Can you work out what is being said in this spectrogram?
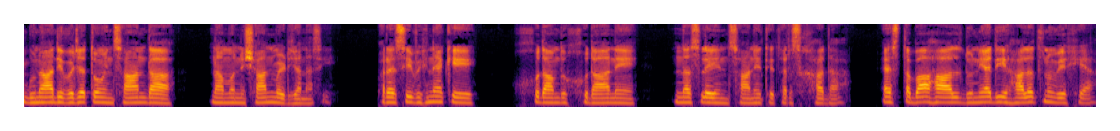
ਗੁਨਾਹ ਦੀ ਵਜ੍ਹਾ ਤੋਂ ਇਨਸਾਨ ਦਾ ਨਾਮੋ ਨਿਸ਼ਾਨ ਮਿਟ ਜਾਣਾ ਸੀ। ਪਰ ਅਸੀਂ ਵਿਖਨੇ ਕਿ ਖੁਦਾਮਦ ਖੁਦਾ ਨੇ ਨਸਲੇ ਇਨਸਾਨੀ ਤੇ ਤਰਸ ਖਾਦਾ ਇਸ ਤਬਾਹ ਹਾਲ ਦੁਨੀਆ ਦੀ ਹਾਲਤ ਨੂੰ ਵੇਖਿਆ,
